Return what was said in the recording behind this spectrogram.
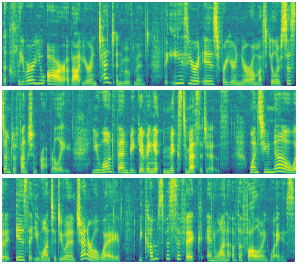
the clearer you are about your intent in movement, the easier it is for your neuromuscular system to function properly. You won't then be giving it mixed messages. Once you know what it is that you want to do in a general way, become specific in one of the following ways.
